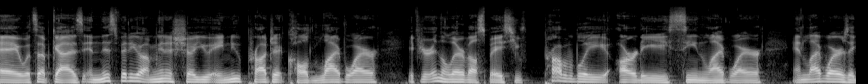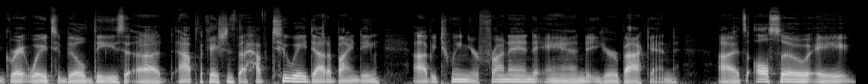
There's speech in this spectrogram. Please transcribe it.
Hey, what's up guys? In this video, I'm going to show you a new project called Livewire. If you're in the Laravel space, you've probably already seen Livewire, and Livewire is a great way to build these uh, applications that have two-way data binding uh, between your front end and your back end. Uh, it's also a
